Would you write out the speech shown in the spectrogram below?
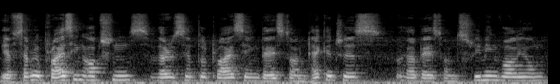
We have several pricing options, very simple pricing based on packages, uh, based on streaming volume,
